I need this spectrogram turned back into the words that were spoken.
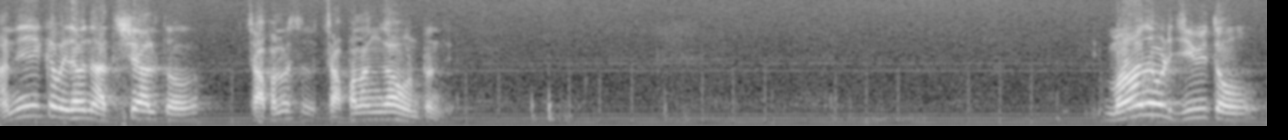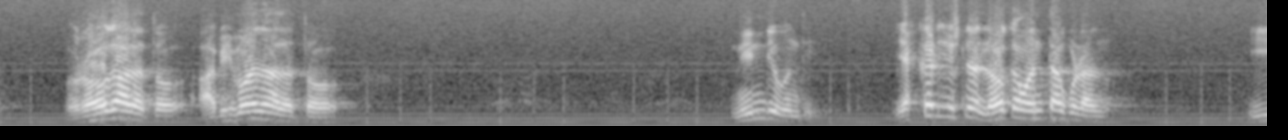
అనేక విధమైన అతిశయాలతో చపల చపలంగా ఉంటుంది. మానవుడి జీవితం రోగాలతో అభిమానాలతో నిండి ఉంది. ఎక్కడ చూసినా లోకం అంతా కూడా ఈ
